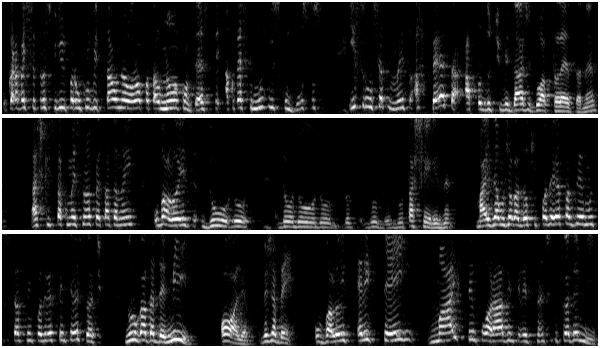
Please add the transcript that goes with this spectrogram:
O cara vai ser transferido para um clube tal, na Europa tal, não acontece. Acontece muito isso com Bustos. Isso, num certo momento, afeta a produtividade do atleta, né? Acho que isso está começando a afetar também o valores do, do, do, do, do, Tacheres, né? Mas é um jogador que poderia fazer muito sucesso poderia ser interessante. No lugar da Demi, olha, veja bem, o Valois ele tem mais temporada interessante do que o Ademir,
